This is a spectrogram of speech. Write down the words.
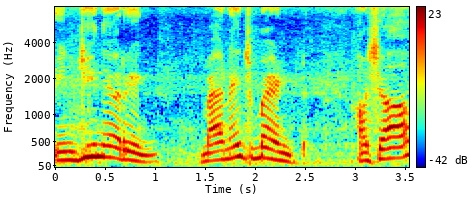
इंजिनिअरिंग मॅनेजमेंट अशा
